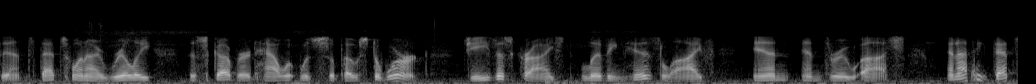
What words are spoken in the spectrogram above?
sense. That's when I really discovered how it was supposed to work. Jesus Christ living his life in and through us. And I think that's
